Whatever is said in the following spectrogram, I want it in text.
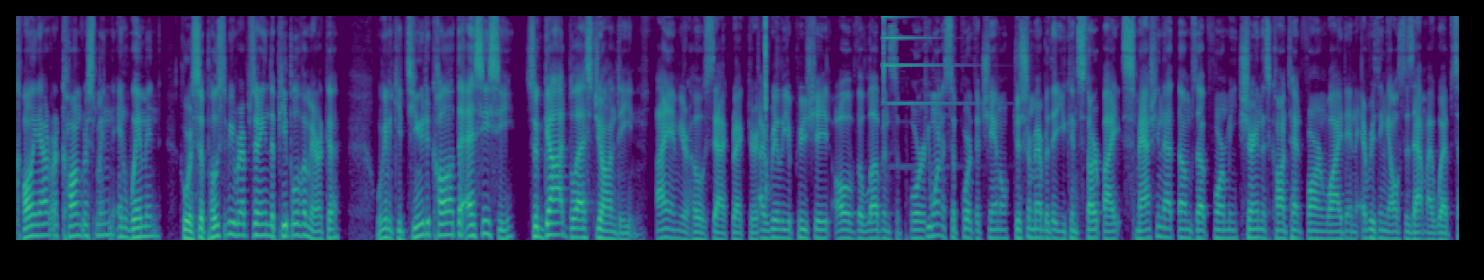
calling out our congressmen and women who are supposed to be representing the people of America. We're going to continue to call out the SEC. So God bless John Deaton. I am your host, Zach Rector. I really appreciate all of the love and support. If you want to support the channel, just remember that you can start by smashing that thumbs up for me, sharing this content far and wide, and everything else is at my website.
